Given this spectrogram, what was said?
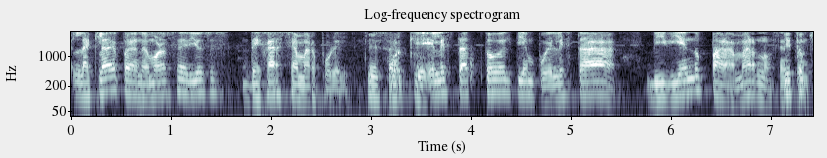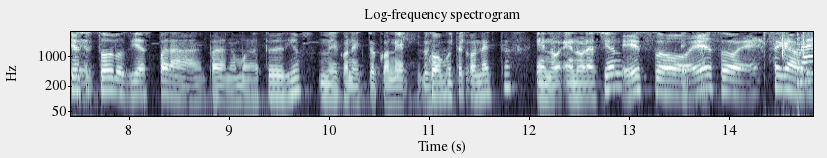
la clave para enamorarse de Dios es dejarse amar por Él. Exacto. Porque Él está todo el tiempo, Él está viviendo para amarnos. ¿Y tú qué Entonces, haces todos los días para, para enamorarte de Dios? Me conecto con Él. lo ¿Cómo te conectas? En, en oración. Eso, Exacto. eso, ese Gabriel.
